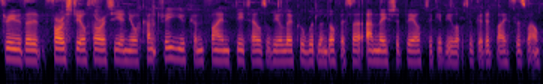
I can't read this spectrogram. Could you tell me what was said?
through the forestry authority in your country, you can find details of your local woodland officer and they should be able to give you lots of good advice as well.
